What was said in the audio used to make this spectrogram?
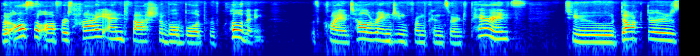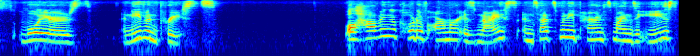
but also offers high-end fashionable bulletproof clothing, with clientele ranging from concerned parents to doctors, lawyers, and even priests. While having a coat of armor is nice and sets many parents' minds at ease,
